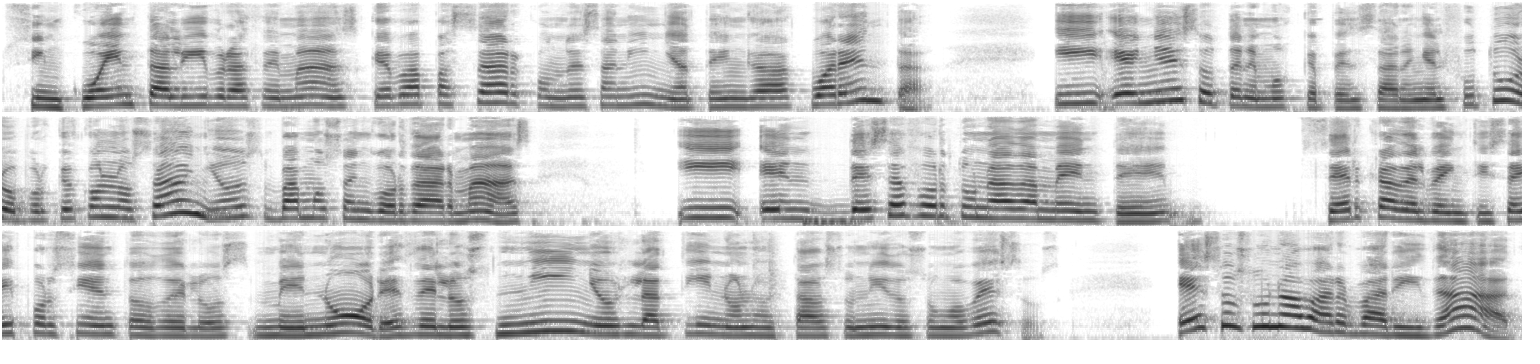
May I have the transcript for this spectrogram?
50 libras de más, ¿qué va a pasar cuando esa niña tenga 40? Y en eso tenemos que pensar en el futuro, porque con los años vamos a engordar más. Y en, desafortunadamente, cerca del 26% de los menores, de los niños latinos en los Estados Unidos son obesos. Eso es una barbaridad.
